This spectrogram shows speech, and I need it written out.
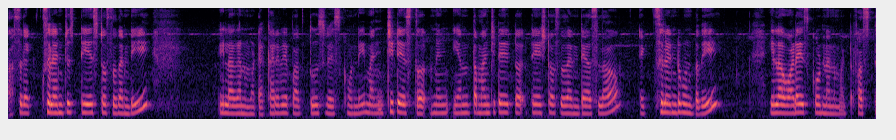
అసలు ఎక్సలెంట్ టేస్ట్ వస్తుందండి. ఇలాగనమాట. కరివేపాకు తూసి వేసుకోండి. మంచి టేస్ట్ ఎంత మంచి టేస్ట్ టేస్ట్ వస్తుందంటే అసలు ఎక్సలెంట్గా ఉంటుంది. ఇలా వడేసుకోండి అనమాట ఫస్ట్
